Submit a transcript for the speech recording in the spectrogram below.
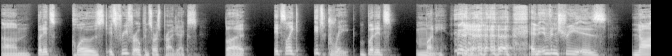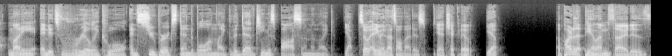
Um, but it's closed. It's free for open source projects, but it's like it's great, but it's money. Yeah. and InvenTree is not money and it's really cool and super extendable and like the dev team is awesome and like yeah. So anyway, that's all that is. yeah, check it out. Yep. A part of that PLM side is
